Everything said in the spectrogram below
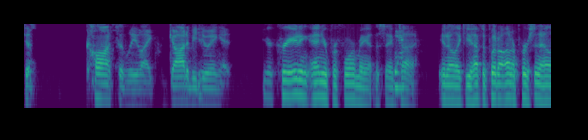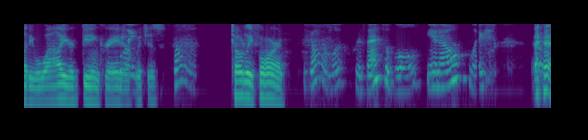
just constantly like got to be doing it. You're creating and you're performing at the same Yeah. time. You know, like you have to put on a personality while you're being creative, Like- which is gotta, totally foreign. you gotta look presentable, you know? Like, especially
